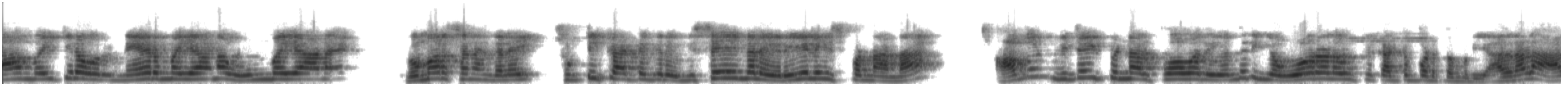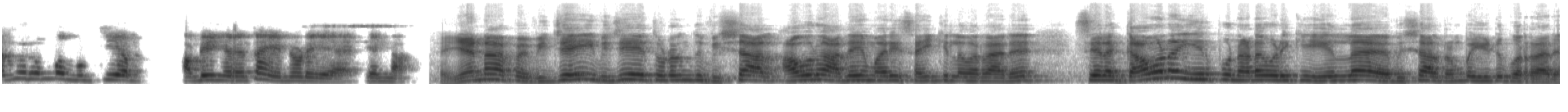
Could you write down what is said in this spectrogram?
நாம் வைக்கிற ஒரு நேர்மையான உண்மையான விமர்சனங்களை சுட்டிக்காட்டுகிற விஷயங்களை ரியலைஸ் பண்ணான்னா அவன் விஜய் பின்னால் போவதை வந்து நீங்க ஓரளவுக்கு கட்டுப்படுத்த முடியும். அதனால அது ரொம்ப முக்கியம் அப்படிங்கிறது தான் என்னுடைய எண்ணம். ஏன்னா இப்போ விஜய் விஜயை தொடர்ந்து விஷால் அவரும் அதே மாதிரி சைக்கிளில் வர்றாரு. சில கவன ஈர்ப்பு நடவடிக்கைகளில் விஷால் ரொம்ப ஈடுபடுறாரு.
